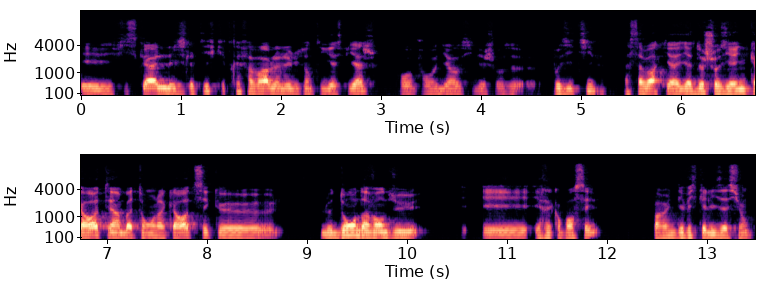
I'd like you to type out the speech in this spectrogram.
et fiscal, législatif qui est très favorable à la lutte anti-gaspillage, pour, pour dire aussi des choses euh, positives. À savoir qu'il y, y, a deux choses. Il y a une carotte et un bâton. La carotte, c'est que le don d'un vendu est, est, récompensé par une défiscalisation.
